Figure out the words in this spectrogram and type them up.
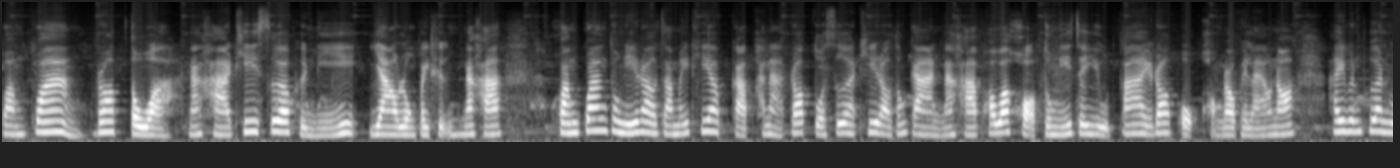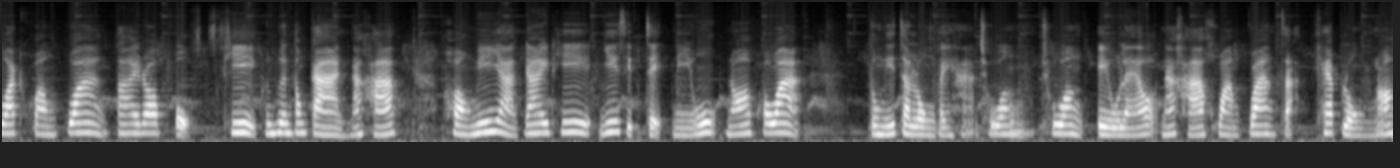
ความกว้างรอบตัวนะคะ ที่เสื้อผืนนี้ยาวลงไปถึงนะคะ ความกว้างตรงนี้เราจะไม่เทียบกับขนาดรอบตัวเสื้อที่เราต้องการนะคะ เพราะว่าขอบตรงนี้จะอยู่ใต้รอบอกของเราไปแล้วเนาะให้เพื่อนๆวัดความกว้างใต้รอบอกที่เพื่อนๆต้องการนะคะ ของมี่อยากได้ที่ 27 นิ้วเนาะเพราะว่า ตรงนี้จะลงไปหาช่วงช่วงเอวแล้วนะคะ ความกว้างจะแคบลงเนาะ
